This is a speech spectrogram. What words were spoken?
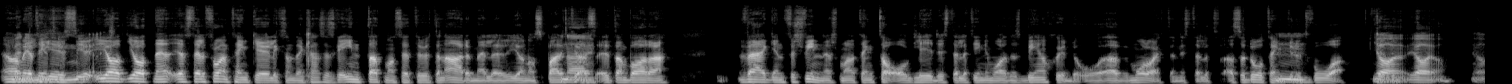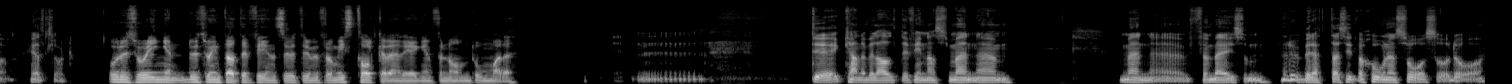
Ja, Men men jag, tänker, just, jag, jag, när jag ställer frågan tänker jag liksom den klassiska, inte att man sätter ut en arm eller gör någon sparkgräs, utan bara vägen försvinner som man har tänkt ta och glider istället in i målvaktens benskydd och över målvakten istället. Alltså då tänker Mm. du tvåa. ja, ja, ja, ja, helt klart. Och du tror, ingen, du tror inte att det finns utrymme för att misstolka den regeln för någon domare? Mm, det kan det väl alltid finnas, men, eh, men eh, för mig som, när du berättar situationen så, så då,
